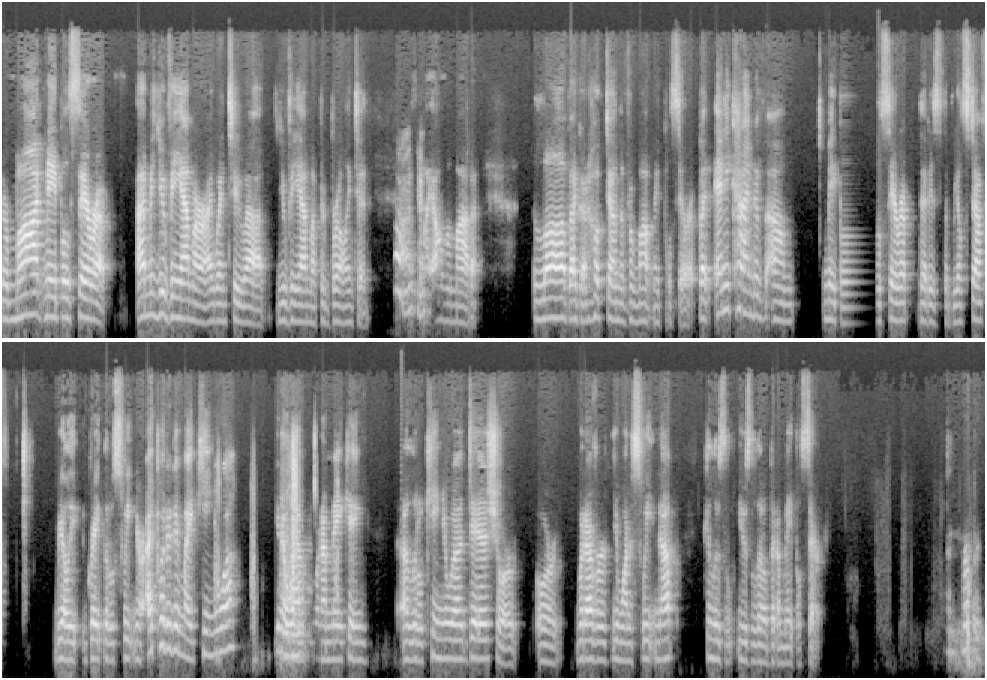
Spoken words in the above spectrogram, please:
Vermont maple syrup. I'm a UVMer. I went to uh, UVM up in Burlington, Oh, okay. my alma mater. Love, I got hooked on the Vermont maple syrup. But any kind of um, maple syrup that is the real stuff, really great little sweetener. I put it in my quinoa, you know, when, I'm, when I'm making a little quinoa dish or, or whatever you want to sweeten up, you can lose, use a little bit of maple syrup. Perfect.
